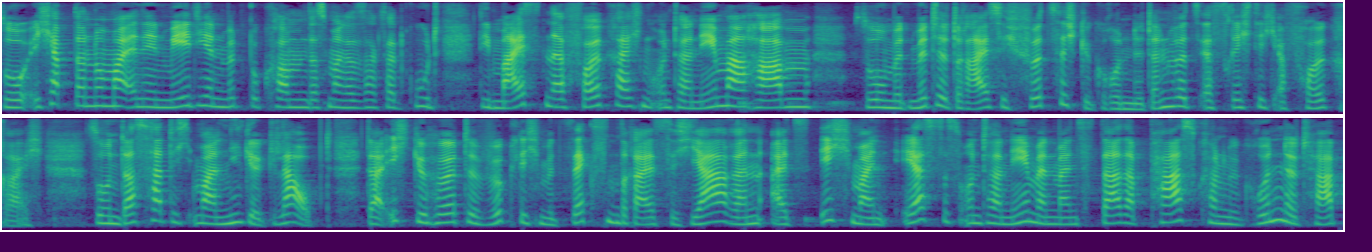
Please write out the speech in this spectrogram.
So, ich habe dann nur mal in den Medien mitbekommen, dass man gesagt hat, gut, die meisten erfolgreichen Unternehmer haben so mit Mitte 30, 40 gegründet. Dann wird's erst richtig erfolgreich. So, und das hatte ich immer nie geglaubt. Da ich gehörte wirklich mit 36 Jahren, als ich mein erstes Unternehmen, mein Startup Passcon gegründet habe,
